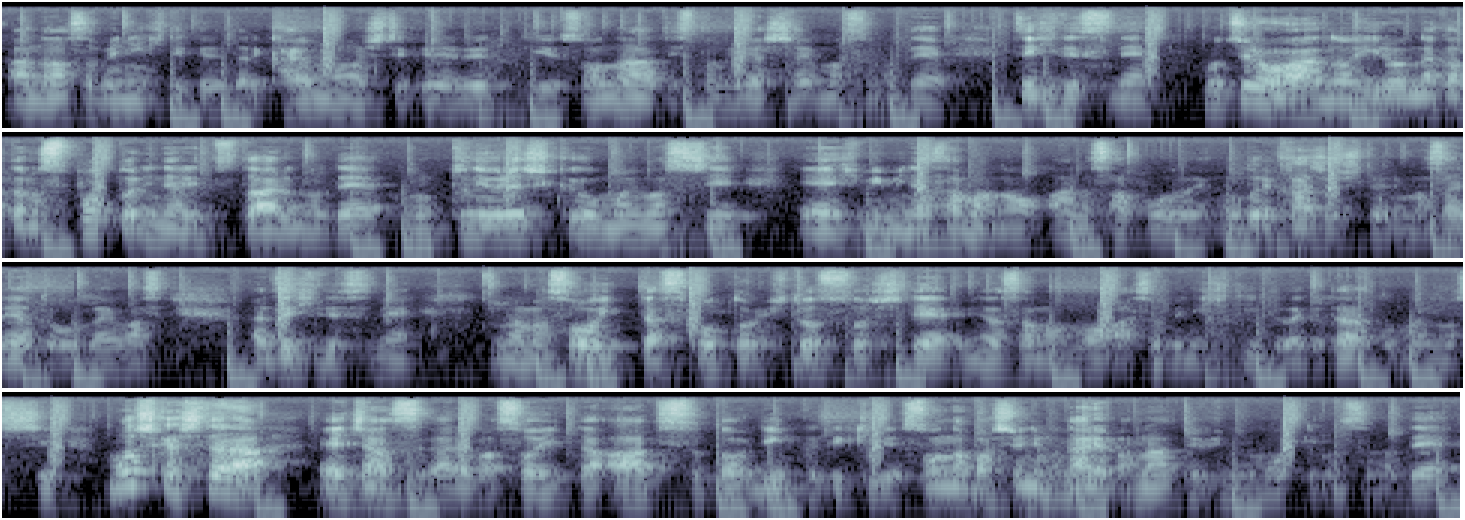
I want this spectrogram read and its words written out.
あの遊びに来てくれたり買い物してくれるっていう、そんなアーティストもいらっしゃいますので、ぜひですね、もちろんあの、いろんな方のスポットになりつつあるので、本当に嬉しく思いますし、えー、日々皆様のあのサポートに本当に感謝しております。ありがとうございます。ぜひですね、まあ、そういったスポットの一つとして皆様も遊びに来ていただけたらと思いますし、もしかしたら、えー、チャンスがあればそういったアーティストとリンクリンクできる、そんな場所にもなればなというふうに思ってますので、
